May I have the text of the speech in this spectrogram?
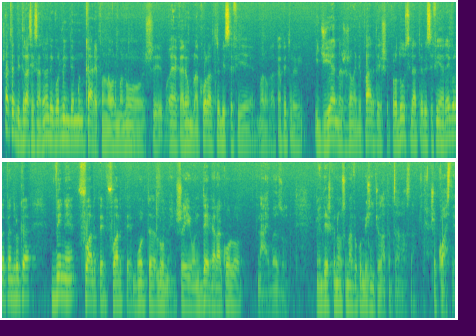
Și ar trebui de la sancționate, vorbim de mâncare până la urmă, nu și ăia care umblă acolo ar trebui să fie, mă rog, la capitolul igienă și așa mai departe și produsele ar trebui să fie în regulă pentru că vine foarte, foarte multă lume și e un dever acolo, n-ai văzut. Gândești că nu o să mai făcut mici niciodată în țara asta și coaste.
